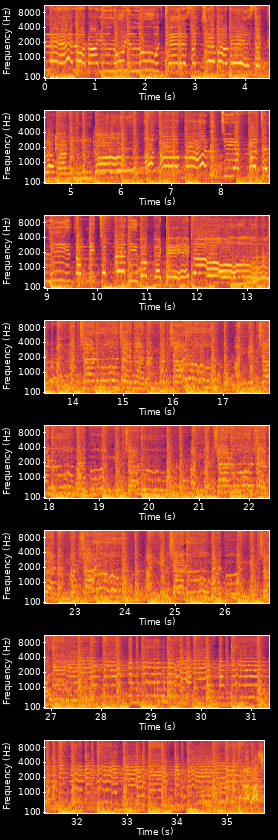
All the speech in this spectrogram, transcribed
క్రమంగా తాతాబా నుంచి అక్క చెల్లి తమ్మి చెప్పేది ఒక్కటే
